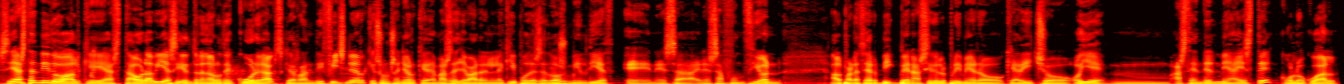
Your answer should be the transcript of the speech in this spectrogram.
Se ha extendido al que hasta ahora había sido entrenador de quarterbacks, que es Randy Fitchner, que es un señor que además de llevar en el equipo desde 2010 en esa, en esa función, al parecer Big Ben ha sido el primero que ha dicho, oye, mm, ascendedme a este, con lo cual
